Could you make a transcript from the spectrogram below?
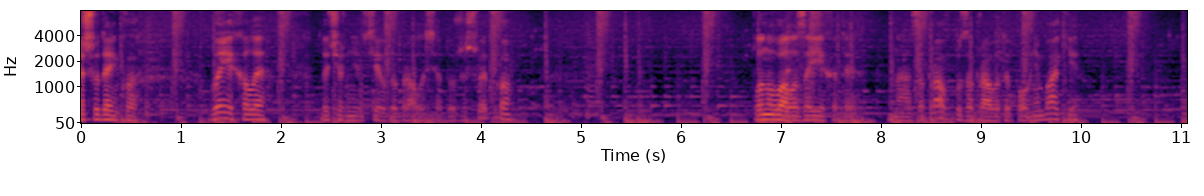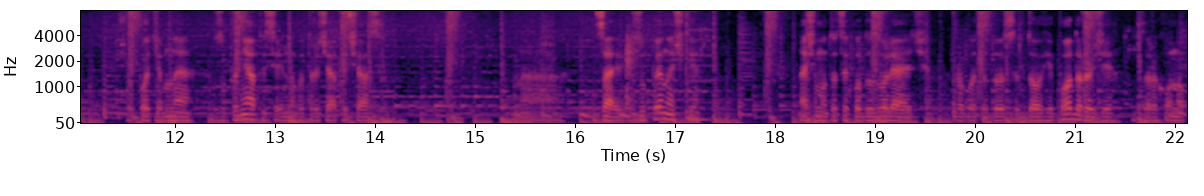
Ми швиденько виїхали, до Чернівців добралися дуже швидко. Планували заїхати на заправку, заправити повні баки, щоб потім не зупинятися і не витрачати час на зайві зупиночки. Наші мотоцикли дозволяють робити досить довгі подорожі за рахунок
